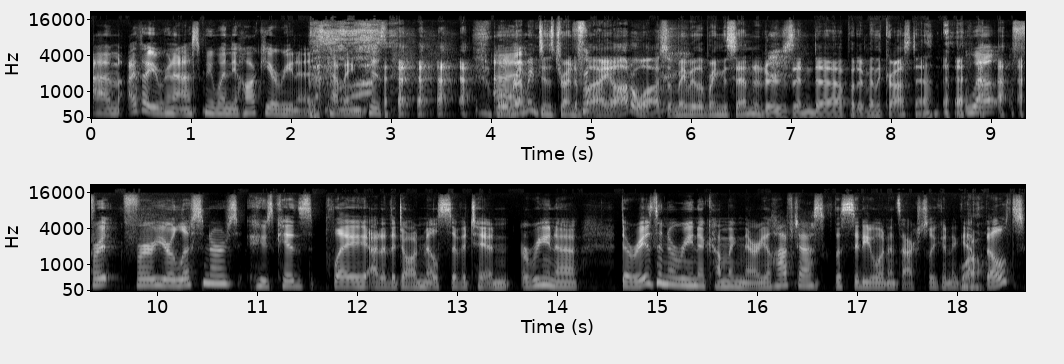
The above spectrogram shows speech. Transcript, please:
Um, I thought you were going to ask me when the hockey arena is coming because Well, Remington's trying to buy Ottawa, so maybe they'll bring the Senators and uh, put them in the crosstown. well, for for your listeners whose kids play out of the Don Mills Civitan Arena, there is an arena coming there. You'll have to ask the city when it's actually going to get Wow. built.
